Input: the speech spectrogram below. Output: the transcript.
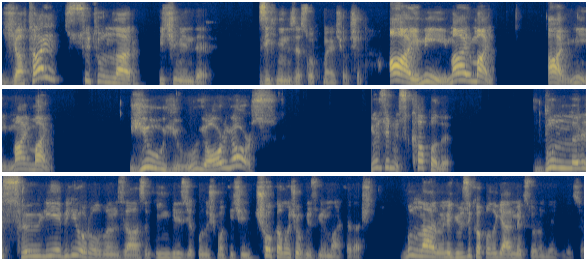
yatay sütunlar biçiminde zihninize sokmaya çalışın. I, me, my, mine. I, me, my, mine. You, you, your, yours. Gözünüz kapalı. Bunları söyleyebiliyor olmanız lazım İngilizce konuşmak için. Çok ama çok üzgünüm arkadaşlar. Bunlar böyle gözü kapalı gelmek zorunda İngilizce.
